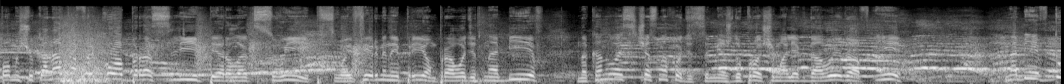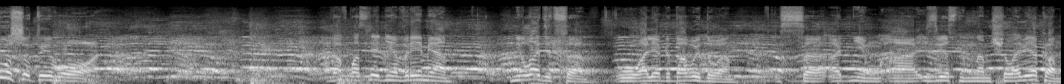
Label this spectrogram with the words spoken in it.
помощью канатов и Кобра Слипер Sweep. Свой фирменный прием проводит Набиев. На конвой сейчас находится, между прочим, Олег Давыдов. И Набиев душит его. Да, в последнее время не ладится у Олега Давыдова с одним а, известным нам человеком.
